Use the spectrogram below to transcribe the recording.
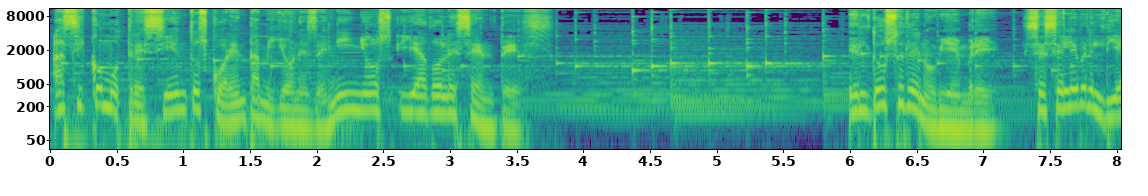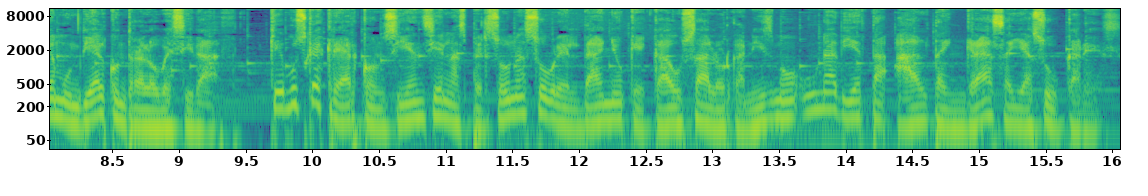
así como 340 millones de niños y adolescentes. El 12 de noviembre se celebra el Día Mundial contra la Obesidad que busca crear conciencia en las personas sobre el daño que causa al organismo una dieta alta en grasa y azúcares.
